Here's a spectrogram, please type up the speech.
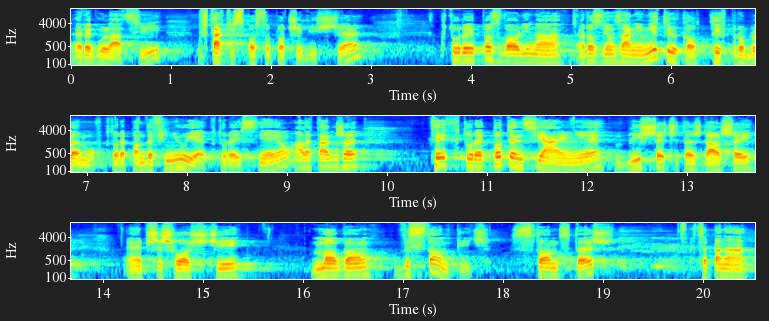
regulacji w taki sposób oczywiście, który pozwoli na rozwiązanie nie tylko tych problemów, które Pan definiuje, które istnieją, ale także tych, które potencjalnie w bliższej czy też dalszej e, przyszłości mogą wystąpić. Stąd też chcę Pana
